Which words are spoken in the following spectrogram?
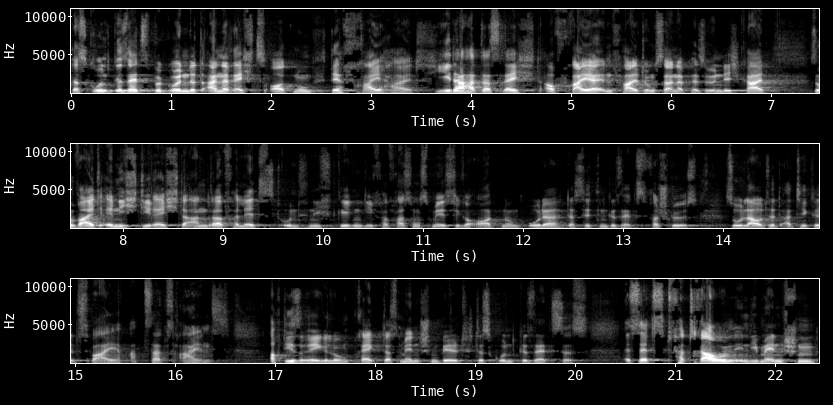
Das Grundgesetz begründet eine Rechtsordnung der Freiheit. Jeder hat das Recht auf freie Entfaltung seiner Persönlichkeit, soweit er nicht die Rechte anderer verletzt und nicht gegen die verfassungsmäßige Ordnung oder das Sittengesetz verstößt. So lautet Art. 2 Abs. 1. Auch diese Regelung prägt das Menschenbild des Grundgesetzes. Es setzt Vertrauen in die Menschen,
